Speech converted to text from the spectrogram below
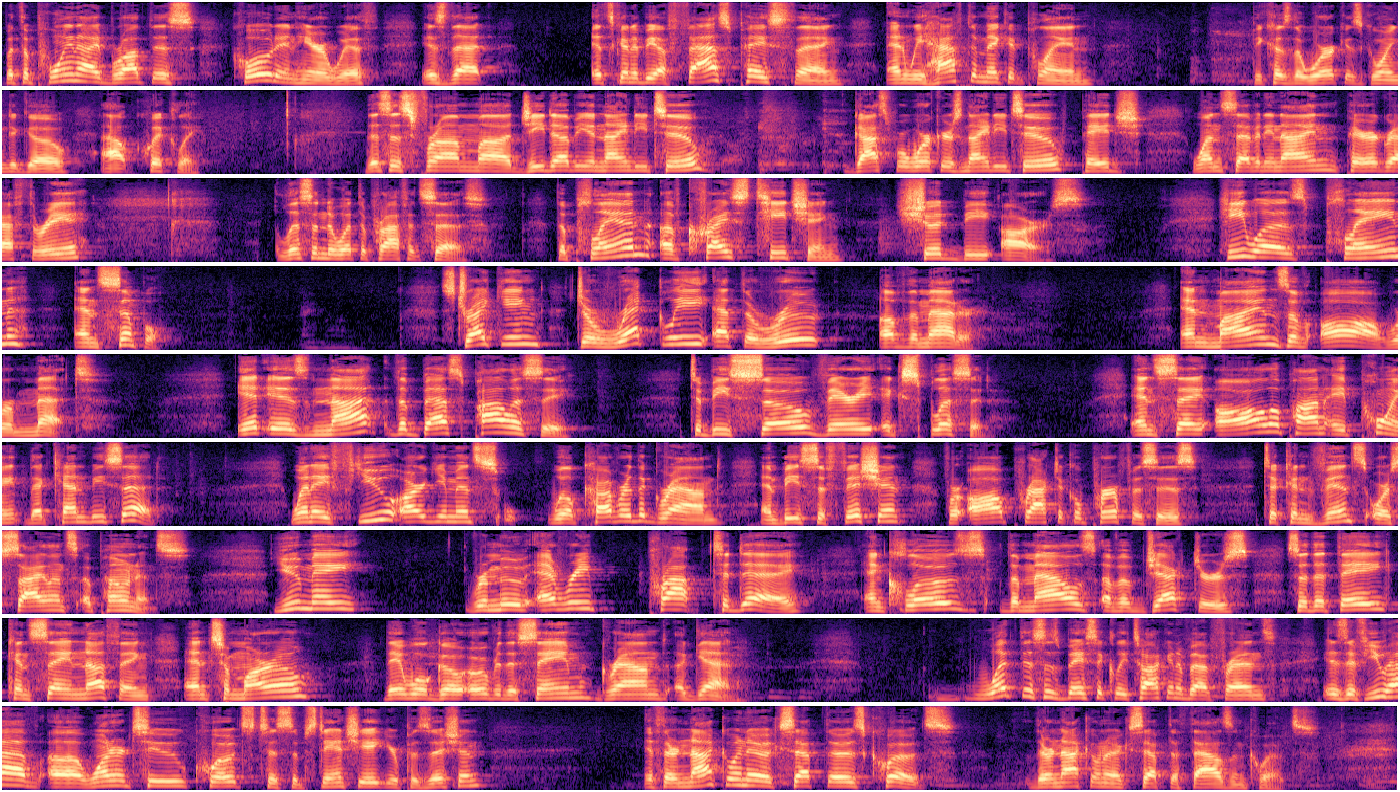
But the point I brought this quote in here with is that it's going to be a fast paced thing, and we have to make it plain because the work is going to go out quickly. This is from uh, GW 92, Gospel Workers 92, page 179, paragraph 3. Listen to what the prophet says. The plan of Christ's teaching should be ours. He was plain and simple, striking directly at the root of the matter, and minds of awe were met. It is not the best policy to be so very explicit and say all upon a point that can be said. When a few arguments will cover the ground and be sufficient for all practical purposes to convince or silence opponents, you may remove every prop today and close the mouths of objectors so that they can say nothing, and tomorrow they will go over the same ground again. What this is basically talking about, friends, is if you have uh, one or two quotes to substantiate your position, if they're not going to accept those quotes, they're not going to accept a thousand quotes.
